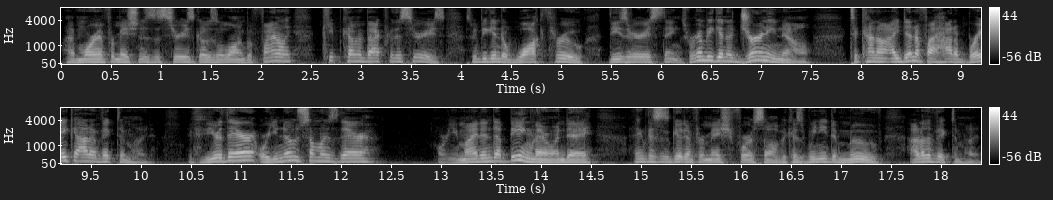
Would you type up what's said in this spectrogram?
We'll have more information as the series goes along. But finally, keep coming back for the series as we begin to walk through these various things. We're going to begin a journey now to kind of identify how to break out of victimhood. If you're there or you know someone's there, or you might end up being there one day, I think this is good information for us all because we need to move out of the victimhood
